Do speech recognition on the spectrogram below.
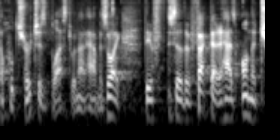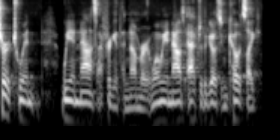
the whole church is blessed when that happens. So like the so the effect that it has on the church when we announce, I forget the number, when we announce after the goats and coats, like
